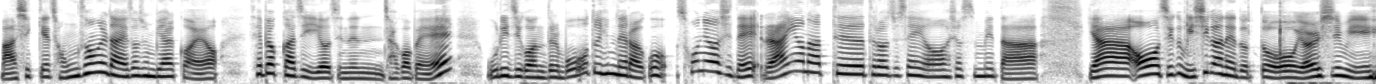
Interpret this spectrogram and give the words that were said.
맛있게 정성을 다해서 준비할 거예요. 새벽까지 이어지는 작업에 우리 직원들 모두 힘내라고 소녀시대 라이언 하트 틀어주세요 하셨습니다. 야, 어, 지금 이 시간에도 또 열심히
